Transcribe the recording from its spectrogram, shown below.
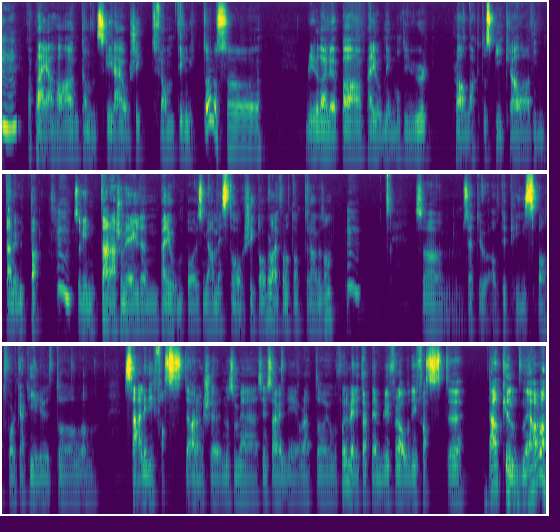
Mm. Da pleier jeg å ha ganske grei oversikt fram til nyttår, og så blir det da i løpet av perioden inn mot jul planlagt og spikra vinteren ut. da. Mm. Så vinteren er som regel den perioden på året som jeg har mest oversikt over da, i forhold til oppdrag og sånn. Mm. Så setter jo alltid pris på at folk er tidlig ute. og Særlig de faste arrangørene som jeg syns er veldig ålreit å jobbe for. Veldig takknemlig for alle de faste ja, kundene jeg har, da.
